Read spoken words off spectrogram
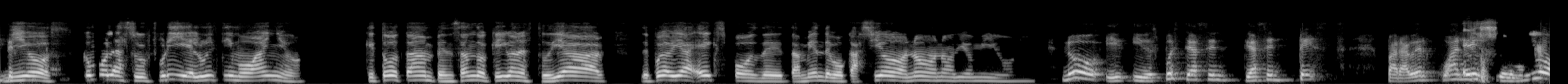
Dios, ¿cómo la sufrí el último año? Que todos estaban pensando que iban a estudiar, Después había expos de, también de vocación, no, no, Dios mío. No, y, después te hacen, te hacen test para ver cuál es. Dios.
